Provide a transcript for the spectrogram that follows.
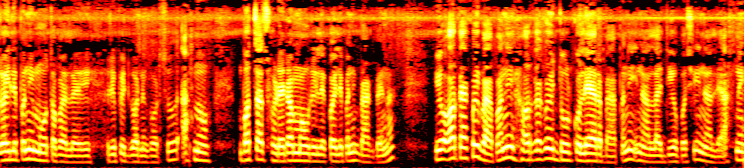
जहिले पनि म तपाईँहरूलाई रिपिट गर्ने गर्छु आफ्नो बच्चा छोडेर मौरीले कहिले पनि भाग्दैन यो अर्काकै भए पनि अर्काकै डुडको ल्याएर भए पनि यिनीहरूलाई दिएपछि यिनीहरूले आफ्नै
